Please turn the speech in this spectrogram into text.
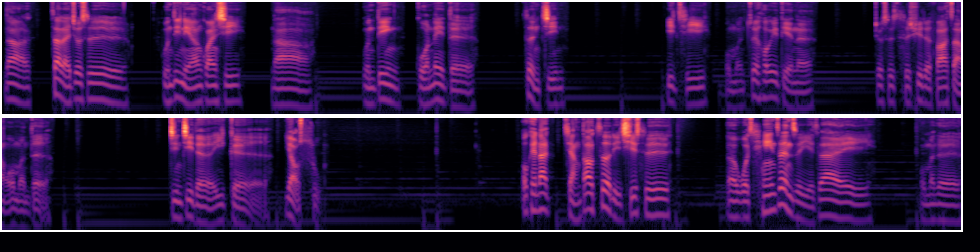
那再来就是稳定两岸关系，那稳定国内的政经，以及我们最后一点呢，就是持续的发展我们的经济的一个要素。OK，那讲到这里，其实呃，我前一阵子也在。我们的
